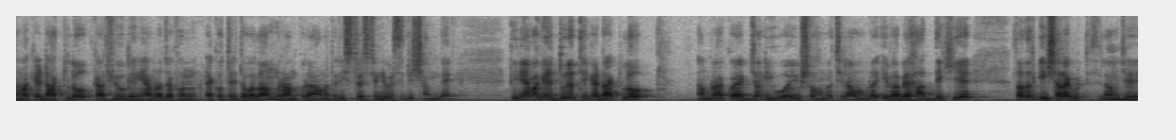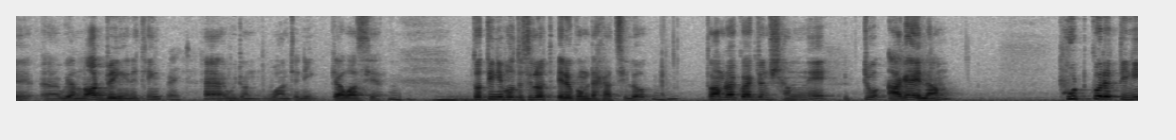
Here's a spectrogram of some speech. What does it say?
আমাকে ডাকলো কারফিউ ভেঙে আমরা যখন একত্রিত হলাম রামপুরা আমাদের ইস্ট ওয়েস্ট ইউনিভার্সিটির সামনে তিনি আমাকে দূরে থেকে ডাকলো। আমরা কয়েকজন ইউআইউ সহ আমরা ছিলাম আমরা এভাবে হাত দেখিয়ে তাদেরকে ইশারা করতেছিলাম যে we are not doing anything হ্যাঁ উই ডোন্ট ওয়ান্ট এনি কেওয়াজ হিয়ার তো তিনি বলতেছিল এরকম দেখাচ্ছিল। তো আমরা কয়েকজন সামনে একটু আগাইলাম। ফুট করে তিনি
